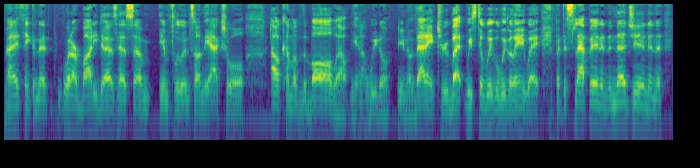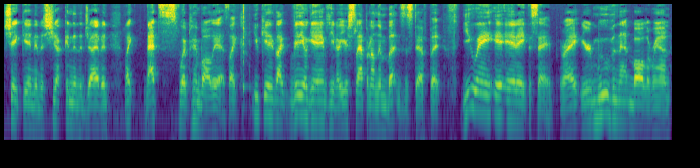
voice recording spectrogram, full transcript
right, thinking that what our body does has some influence on the actual outcome of the ball. Well, you know, we don't, you know, that ain't true, but we still wiggle wiggle anyway. But the slapping and the nudging and the shaking and the shucking and the jiving, like that's what pinball is. Like you can like video games, you know, you're slapping on them buttons and stuff, but you ain't it, it ain't the same, right? You're moving that ball around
